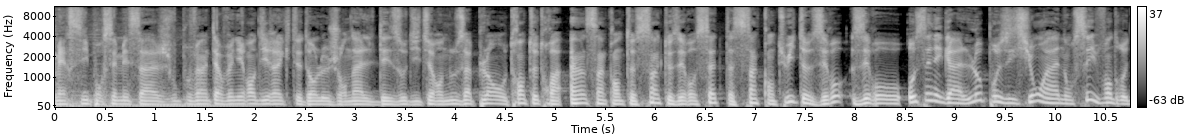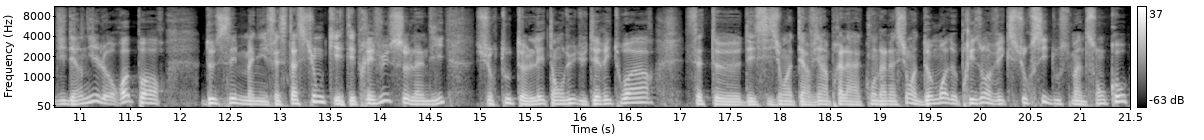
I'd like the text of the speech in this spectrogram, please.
Merci pour ces messages. Vous pouvez intervenir en direct dans le journal des auditeurs en nous appelant au 33 1 55 07 58 00. Au Sénégal, l'opposition a annoncé vendredi dernier le report de ces manifestations qui étaient prévues ce lundi sur toute l'étendue du territoire. Cette euh, décision intervient après la condamnation à deux mois de prison avec sursis d'Ousmane Sonko.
